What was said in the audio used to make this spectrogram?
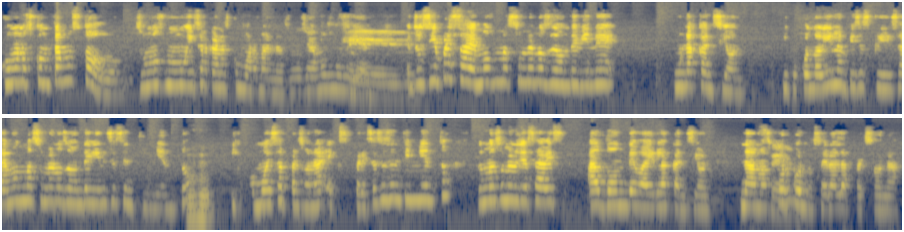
como nos contamos todo, somos muy cercanas como hermanas, nos llevamos muy bien. Entonces siempre sabemos más o menos de dónde viene una canción. Tipo, cuando alguien la empieza a escribir, sabemos más o menos de dónde viene ese sentimiento y cómo esa persona expresa ese sentimiento. Entonces más o menos ya sabes a dónde va a ir la canción nada más por conocer a la persona.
